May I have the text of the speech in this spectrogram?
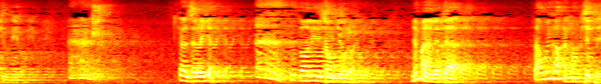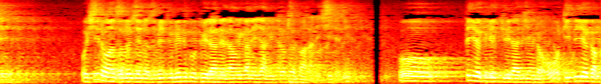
ဖြူသေးဘူးအဲဆရာကြီးသူသွားလေးတစ်ချောင်းပြောတော့မျက်မှန်လည်းတက်တန်ဝေးကအလွန်ဖြစ်တယ်ဟိုရှိတော်ဆိုလို့ရှိရင်တော့သပင်ဖြူလေးတစ်ခုတွေ့တာနဲ့တန်ဝေးကနေရပြီးတောထွက်သွားတာရှိတယ်နိဟိုတည့်ရကလေးကြွေတာကြည့်ပြီးတော့ဩဒီတည့်ရကမ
